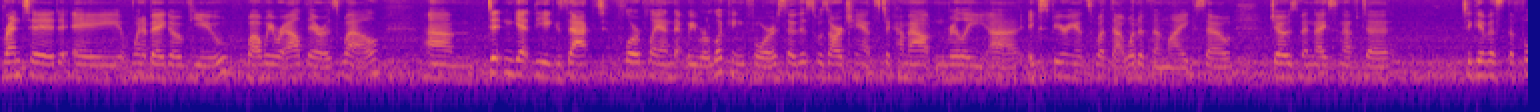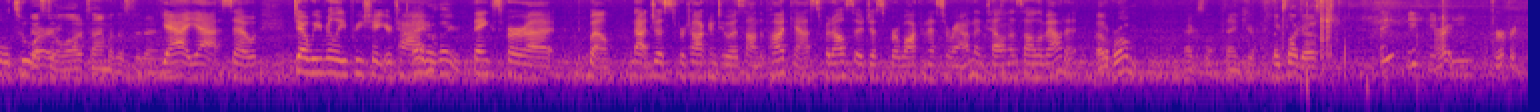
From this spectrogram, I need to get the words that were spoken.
rented a Winnebago View while we were out there as well. Um, didn't get the exact floor plan that we were looking for, so this was our chance to come out and really uh, experience what that would have been like. So Joe's been nice enough to to give us the full tour. Invested a lot of time with us today. Yeah, yeah. So, Joe, we really appreciate your time. Hey, no, thank you. Thanks for, uh, well, not just for talking to us on the podcast, but also just for walking us around and telling us all about it. Not a problem. Excellent. Thank you. Thanks a lot, guys. All right. Perfect.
